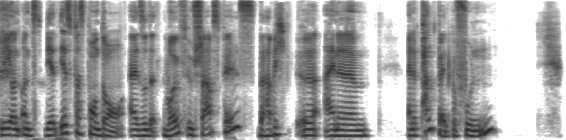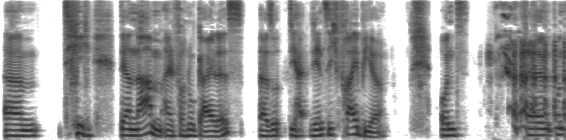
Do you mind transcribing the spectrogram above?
nee, und, und jetzt was Pendant. Also Wolf im Schafspelz, da habe ich äh, eine, eine Punkband gefunden, ähm, die, der Namen einfach nur geil ist. Also die, die nennt sich Freibier. Und ähm, und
